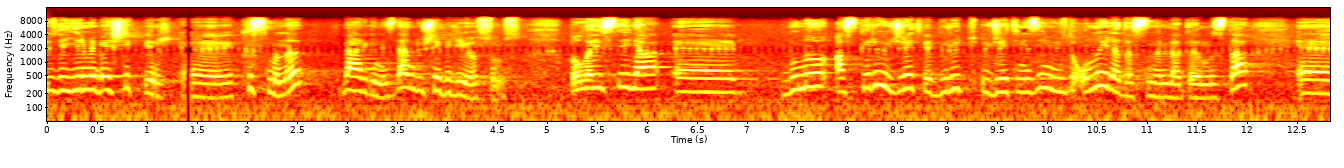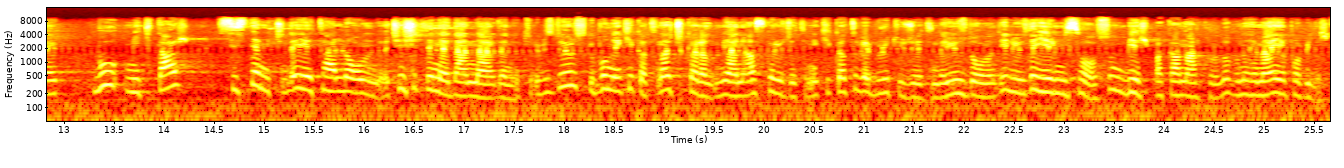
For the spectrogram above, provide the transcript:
%25'lik bir e, kısmını verginizden düşebiliyorsunuz. Dolayısıyla e, bunu asgari ücret ve brüt ücretinizin %10'uyla da sınırladığımızda e, bu miktar sistem içinde yeterli olmuyor. Çeşitli nedenlerden ötürü. Biz diyoruz ki bunu iki katına çıkaralım. Yani asgari ücretin iki katı ve brüt ücretinde yüzde onu değil yüzde yirmisi olsun. Bir, Bakanlar Kurulu bunu hemen yapabilir.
